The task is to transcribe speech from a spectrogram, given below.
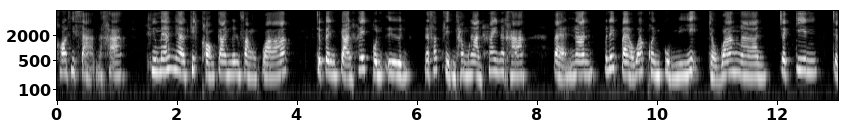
ข้อที่ 3 นะคะ ถึงแม้แนวคิดของการเงินฝั่งขวา จะเป็นการให้คนอื่น และทรัพย์สินทำงานให้นะคะ แต่นั้นไม่ได้แปลว่าคนกลุ่มนี้จะว่างงาน จะกิน จะ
